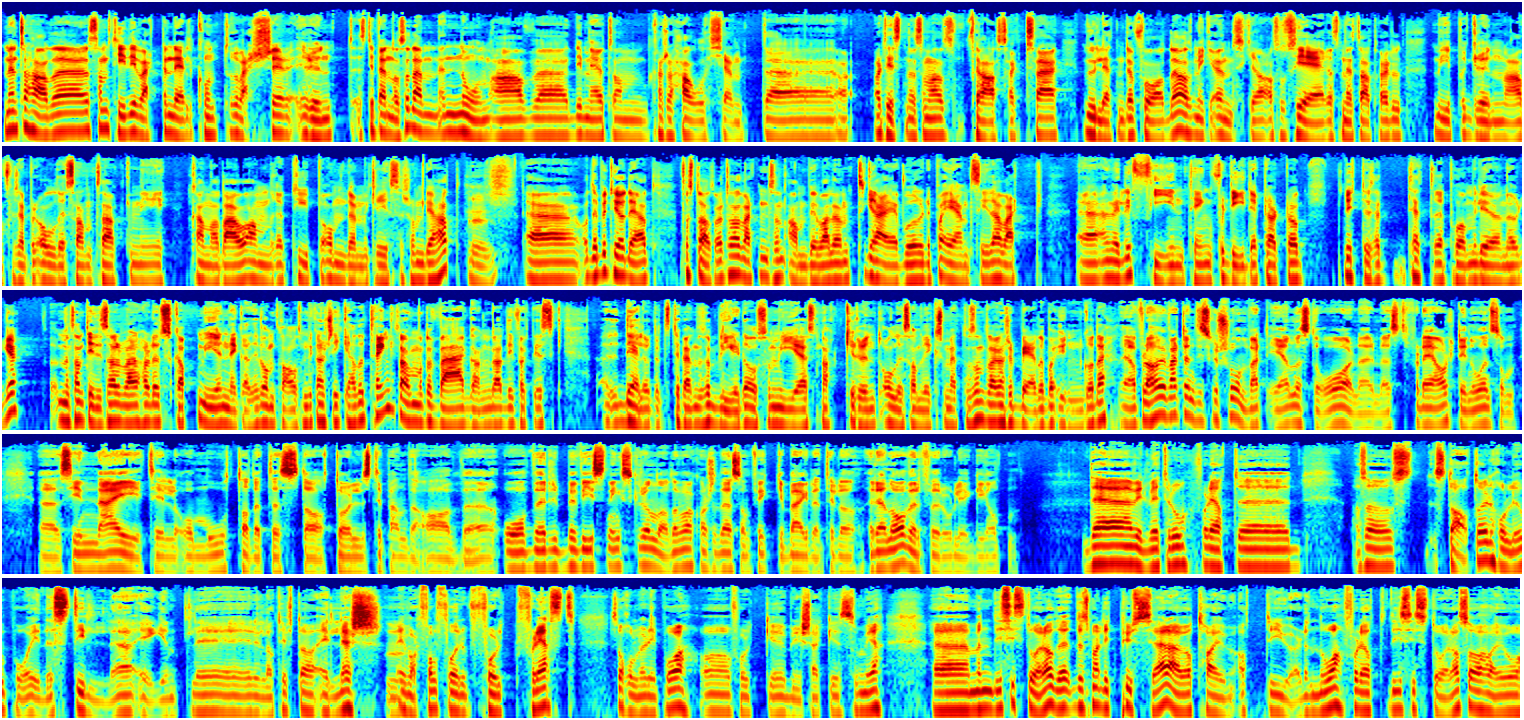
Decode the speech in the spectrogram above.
Men så har det samtidig vært en del kontroverser rundt stipendet også. Det er noen av eh, de mer sånn kanskje halvkjente eh, artistene som har frasagt seg muligheten til å få det, og som ikke ønsker å assosieres med Statoil mye pga. f.eks. oljesandsaken i Canada og andre typer omdømmekriser som de har hatt. Eh, og det betyr jo det at for Statoil har det vært en sånn ambivalent greie hvor det på én side har vært en veldig fin ting fordi de har klart å knytte seg tettere på Miljø-Norge. Men samtidig så har det, skapt mye negativ omtale som de kanskje ikke hadde trengt. Da. På Hver gang de faktisk eh, deler ut et stipend, så blir det også mye snakk rundt oljesandvirksomheten og sånt. Det er kanskje bedre å bare unngå det. Ja, for det har jo vært en diskusjon hvert eneste år, nærmest. For det er alltid noen som eh, sier nei til å motta dette Statoil-stipendet av eh, overbevisningsgrunner. Det var kanskje det som fikk begeret til å renne over for oljegiganten. Det vil vi tro, fordi at eh, altså, Statoil holder jo på i det stille, egentlig, relativt da, ellers. I hvert fall for folk flest så holder de på, og folk eh, bryr seg ikke så mye. Eh, men de siste åra, det, det som er litt pussig her, er jo at, time, at de gjør det nå. fordi at de siste åra så har jo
